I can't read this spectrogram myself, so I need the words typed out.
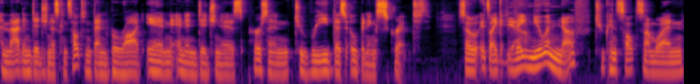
and that indigenous consultant then brought in an indigenous person to read this opening script. So it's like Yeah. they knew enough to consult someone,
